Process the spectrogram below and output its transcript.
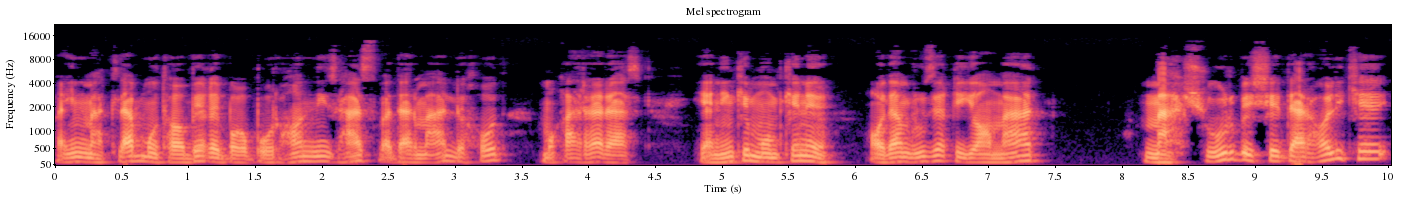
و این مطلب مطابق با برهان نیز هست و در محل خود مقرر است. یعنی اینکه ممکنه آدم روز قیامت محشور بشه در حالی که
